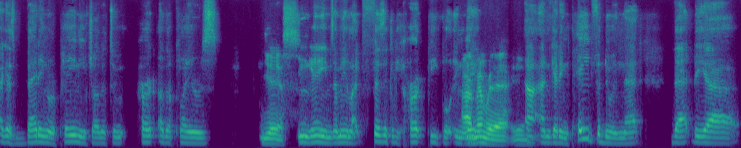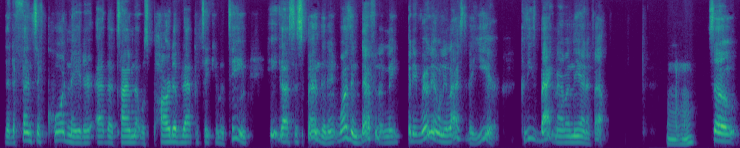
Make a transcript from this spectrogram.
I guess, betting or paying each other to hurt other players. Yes. In games, I mean, like physically hurt people in. Games. I remember that, yeah. uh, and getting paid for doing that. That the uh, the defensive coordinator at the time that was part of that particular team, he got suspended. It wasn't definitely, but it really only lasted a year because he's back now in the NFL. Mm-hmm. So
